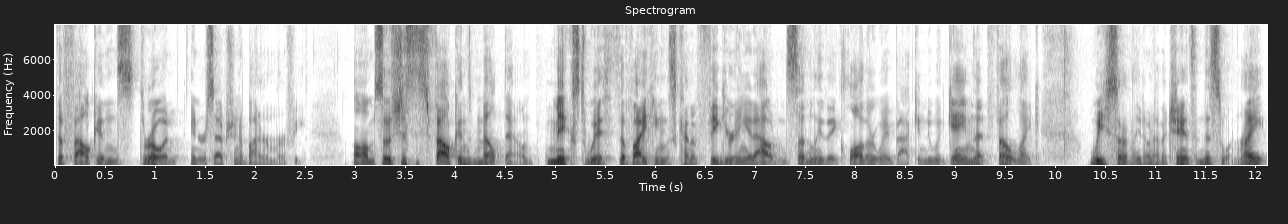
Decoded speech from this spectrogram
the Falcons throw an interception to Byron Murphy. Um, so it's just this Falcons meltdown mixed with the Vikings kind of figuring it out, and suddenly they claw their way back into a game that felt like we certainly don't have a chance in this one, right?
